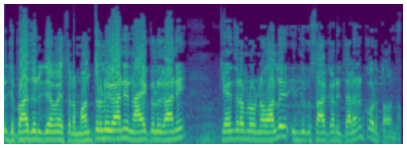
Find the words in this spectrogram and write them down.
నుంచి ప్రాతినిధ్యం వహిస్తున్న మంత్రులు గాని నాయకులు గాని కేంద్రంలో ఉన్న వాళ్ళు ఇందుకు సహకరించాలని కోరుతా ఉన్నాం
